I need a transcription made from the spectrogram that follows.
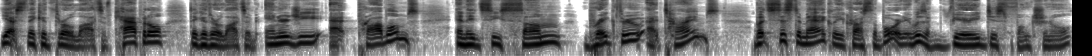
Yes, they could throw lots of capital, they could throw lots of energy at problems, and they'd see some breakthrough at times, but systematically across the board, it was a very dysfunctional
